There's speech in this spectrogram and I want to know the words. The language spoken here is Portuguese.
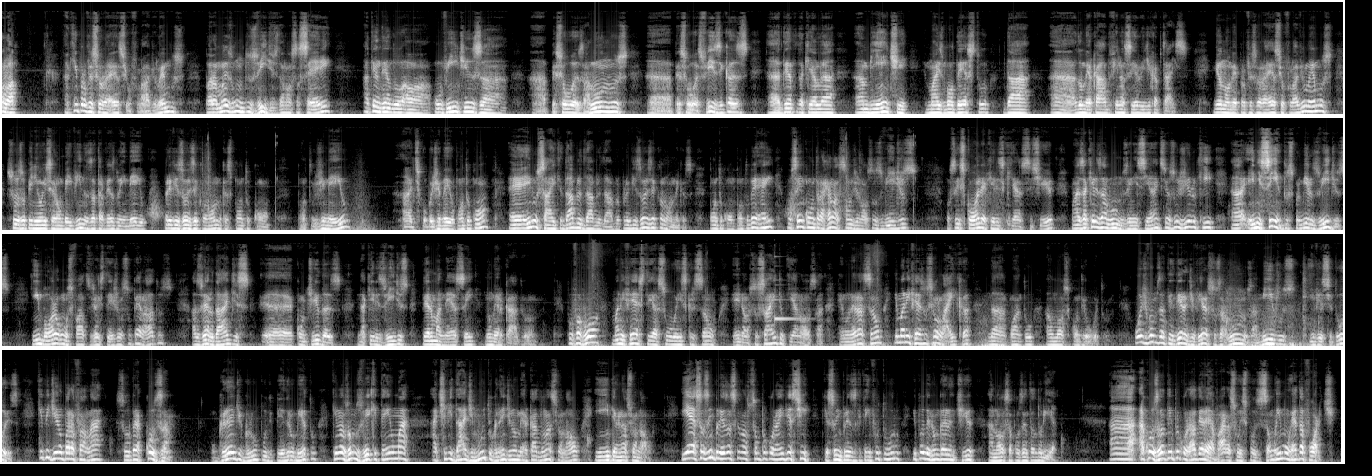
Olá, aqui professor Aécio Flávio Lemos para mais um dos vídeos da nossa série, atendendo a ouvintes, a, a pessoas, alunos, a pessoas físicas, dentro daquela ambiente mais modesto da, do mercado financeiro e de capitais. Meu nome é professor Aécio Flávio Lemos, suas opiniões serão bem-vindas através do e-mail previsioneseconômicas.com.gmail, ah, desculpa, gmail.com, é, e no site www.previsioneseconômicas.com.br você encontra a relação de nossos vídeos, você escolhe aqueles que quer assistir, mas aqueles alunos iniciantes, eu sugiro que ah, iniciem dos primeiros vídeos, que embora alguns fatos já estejam superados, as verdades é, contidas naqueles vídeos permanecem no mercado. Por favor, manifeste a sua inscrição em nosso site, o que é a nossa remuneração, e manifeste o seu like na, quanto ao nosso conteúdo. Hoje vamos atender a diversos alunos, amigos, investidores que pediram para falar sobre a COSAN, o grande grupo de Pedro Meto, que nós vamos ver que tem uma atividade muito grande no mercado nacional e internacional. E é essas empresas que nós precisamos procurar investir, porque são empresas que têm futuro e poderão garantir a nossa aposentadoria. A, a COSAN tem procurado elevar a sua exposição em moeda forte,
